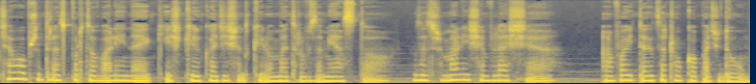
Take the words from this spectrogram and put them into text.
Ciało przetransportowali na jakieś kilkadziesiąt kilometrów za miasto. Zatrzymali się w lesie, a Wojtek zaczął kopać dół.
